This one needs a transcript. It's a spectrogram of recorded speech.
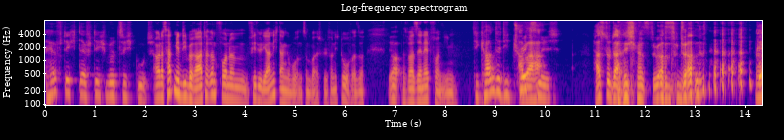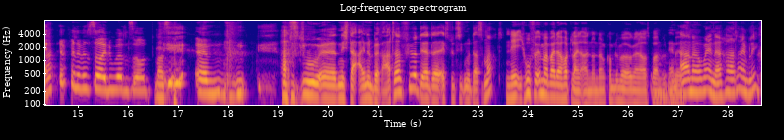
heftig, deftig, würzig, gut. Aber das hat mir die Beraterin vor einem Vierteljahr nicht angeboten, zum Beispiel. Fand ich doof. Also, Ja. das war sehr nett von ihm. Die kannte die Tricks Aber- nicht. Hast du da nicht, hast du, hast du da nicht? Ja? Der Philipp ist so ein Hurensohn. Was? Ähm, hast du äh, nicht da einen Berater für, der, der explizit nur das macht? Nee, ich rufe immer bei der Hotline an und dann kommt immer irgendeiner aus And Baden-Württemberg. I know when a hotline blinks.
